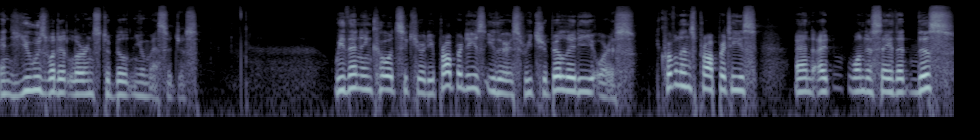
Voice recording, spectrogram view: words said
and use what it learns to build new messages. We then encode security properties, either as reachability or as equivalence properties. And I want to say that this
